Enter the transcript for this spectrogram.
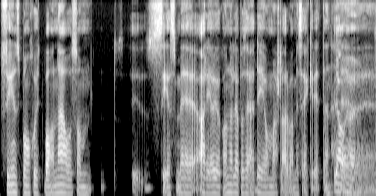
syns på en skjutbana och som eh, ses med arga ögon eller på att säga, det är om man slarvar med säkerheten. Ja, ja, ja. Eh,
